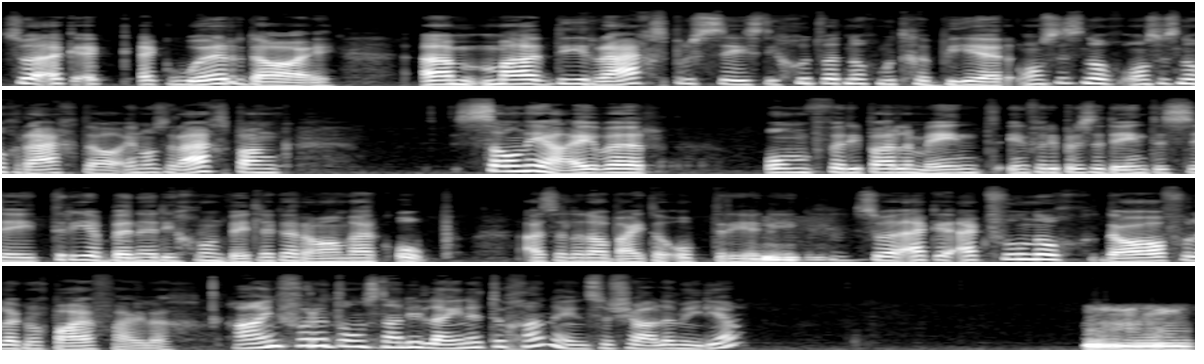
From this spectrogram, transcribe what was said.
So ek ek ek hoor daai Um maar die regsproses, die goed wat nog moet gebeur, ons is nog ons is nog reg daar en ons regsbank sal nie huiwer om vir die parlement en vir die president te sê tree binne die grondwetlike raamwerk op as hulle daar buite optree nie. So ek ek voel nog daar voel ek nog baie veilig. Hein voordat ons na die lyne toe gaan en sosiale media. Mm,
